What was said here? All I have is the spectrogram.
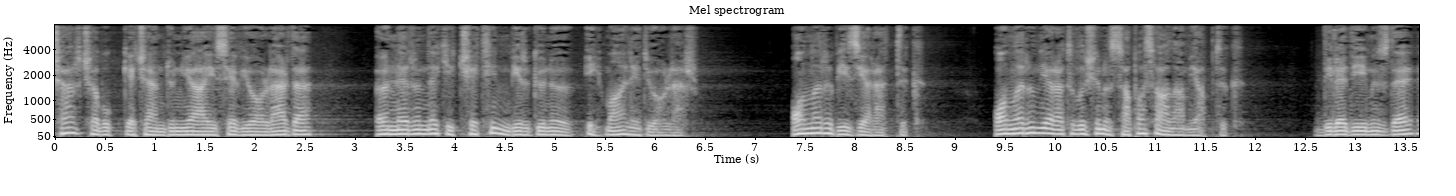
çar çabuk geçen dünyayı seviyorlar da önlerindeki çetin bir günü ihmal ediyorlar. Onları biz yarattık. Onların yaratılışını sapasağlam yaptık. Dilediğimizde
